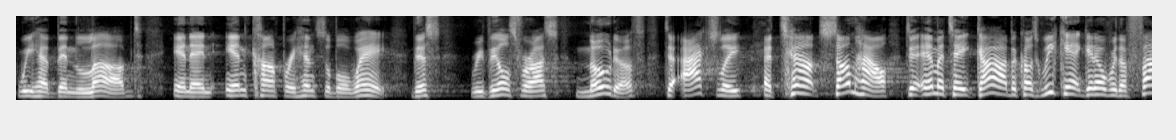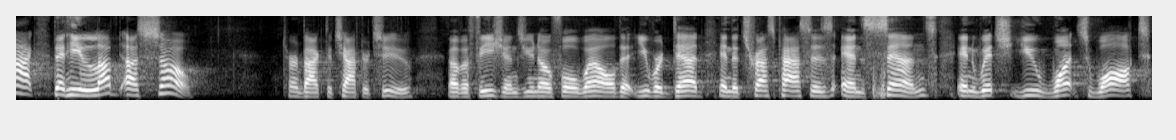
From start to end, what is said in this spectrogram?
we have been loved in an incomprehensible way. This reveals for us motive to actually attempt somehow to imitate God because we can't get over the fact that He loved us so. Turn back to chapter 2 of Ephesians, you know full well that you were dead in the trespasses and sins in which you once walked,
